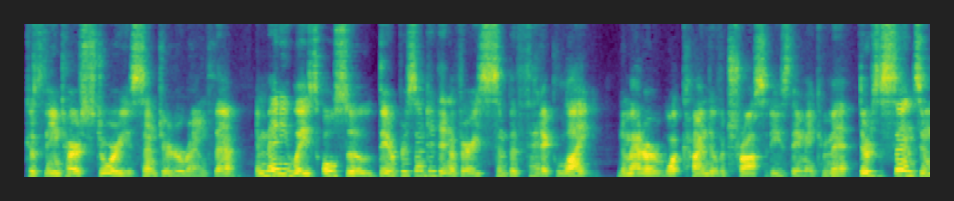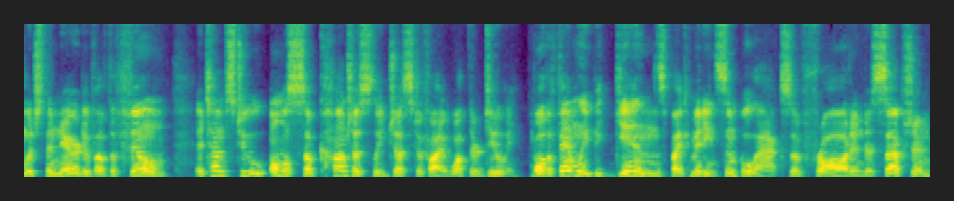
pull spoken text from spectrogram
because the entire story is centered around them. In many ways also, they are presented in a very sympathetic light, no matter what kind of atrocities they may commit. There's a sense in which the narrative of the film attempts to almost subconsciously justify what they're doing. While the family begins by committing simple acts of fraud and deception,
